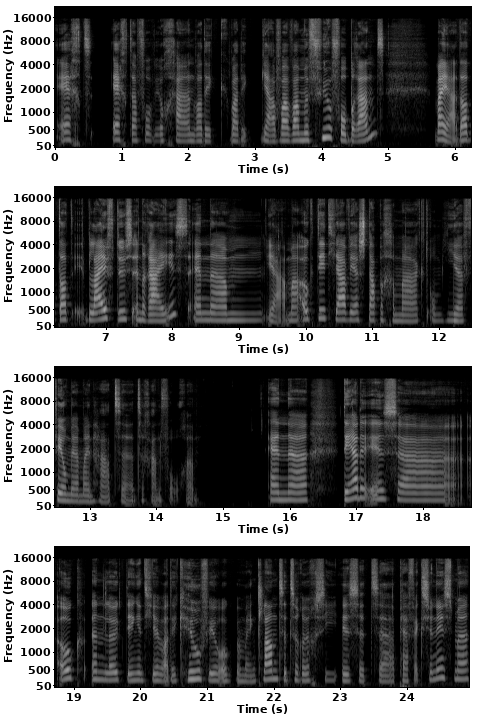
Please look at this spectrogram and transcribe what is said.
echt, echt daarvoor wil gaan wat ik, wat ik, ja, waar, waar mijn vuur voor brandt. Maar ja, dat, dat blijft dus een reis. En um, ja, maar ook dit jaar weer stappen gemaakt om hier veel meer mijn haat uh, te gaan volgen. En derde is uh, ook een leuk dingetje wat ik heel veel ook bij mijn klanten terugzie, is het uh, perfectionisme.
